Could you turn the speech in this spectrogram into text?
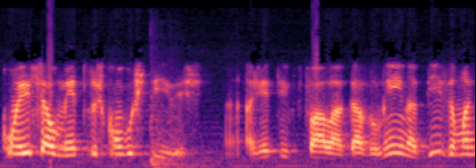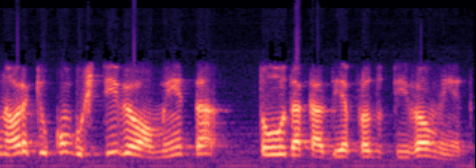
com esse aumento dos combustíveis. A gente fala gasolina, diesel, mas na hora que o combustível aumenta, toda a cadeia produtiva aumenta.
